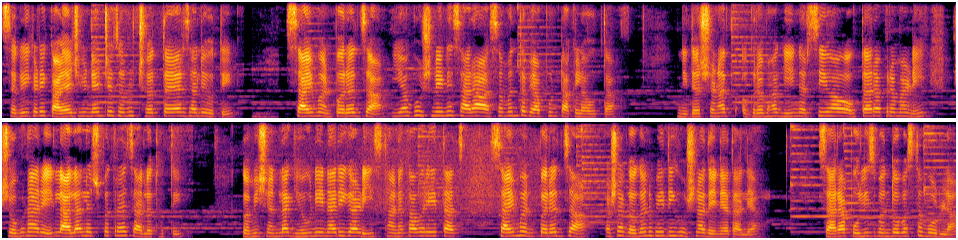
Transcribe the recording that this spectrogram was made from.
सगळीकडे काळ्या झेंड्यांचे जणू छत तयार झाले होते. सायमन परत जा या घोषणेने सारा आसमंत व्यापून टाकला होता. निदर्शनात अग्रभागी नरसिंह अवताराप्रमाणे शोभणारे लाला लजपतराय चालत होते. कमिशनला घेऊन येणारी गाडी स्थानकावर येताच सायमन परत जा अशा गगनभेदी घोषणा देण्यात आल्या. सारा पोलीस बंदोबस्त मोडला.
